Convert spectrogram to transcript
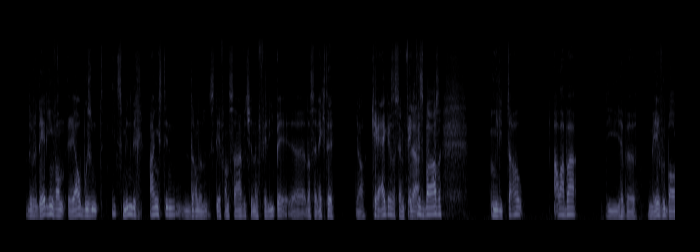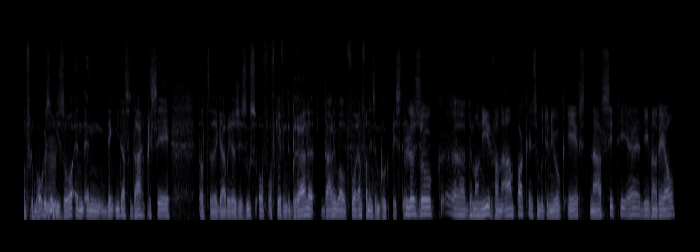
de verdediging van Real boezemt iets minder angst in dan een Stefan Savic en een Felipe. Uh, dat zijn echte ja, krijgers, dat zijn vechtersbazen. Ja. Militao, Alaba, die hebben meer voetballend vermogen mm. sowieso. En, en ik denk niet dat ze daar per se dat uh, Gabriel Jesus of, of Kevin De Bruyne daar nu wel op voorhand van in zijn broek pisten. Plus ook uh, de manier van aanpakken. Ze moeten nu ook eerst naar City, hè, die van Real.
